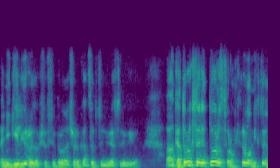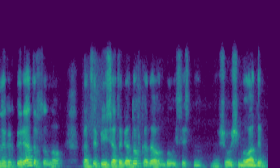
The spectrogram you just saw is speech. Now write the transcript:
аннигилирует вообще всю первоначальную концепцию. А, которую, кстати, тоже сформулировал никто иной, как Перри Андерсон, но в конце 50-х годов, когда он был, естественно, еще очень молодым.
